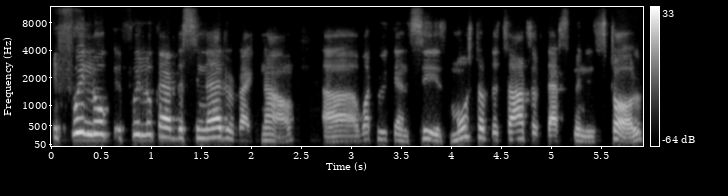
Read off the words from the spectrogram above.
if we look, if we look at the scenario right now, uh, what we can see is most of the chargers that's been installed,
